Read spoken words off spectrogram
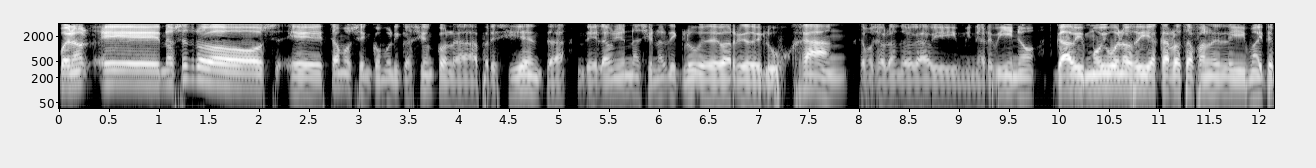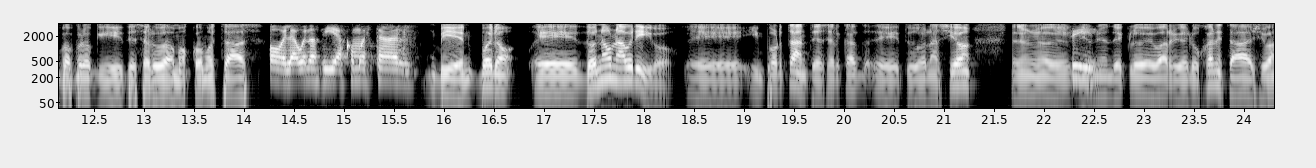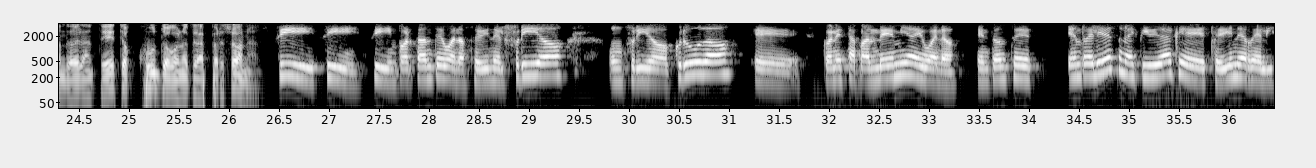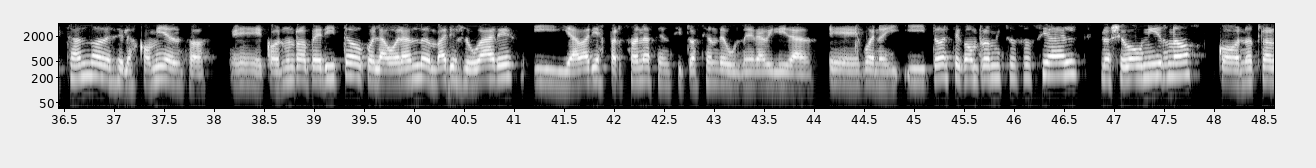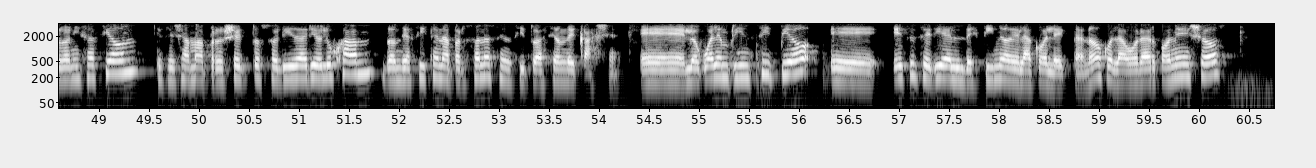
Bueno, eh, nosotros eh, estamos en comunicación con la presidenta de la Unión Nacional de Clubes de Barrio de Luján. Estamos hablando de Gaby Minervino. Gaby, muy buenos días. Carlos Tafanelli y Maite Paproqui, te saludamos. ¿Cómo estás? Hola, buenos días. ¿Cómo están? Bien. Bueno, eh, dona un abrigo. Eh, importante acercar eh, tu donación. La Unión de, Unión de Clubes de Barrio de Luján está llevando adelante esto junto con otras personas. Sí, sí, sí. Importante. Bueno, se viene el frío un frío crudo eh, con esta pandemia y bueno, entonces en realidad es una actividad que se viene realizando desde los comienzos, eh, con un roperito colaborando en varios lugares y a varias personas en situación de vulnerabilidad. Eh, bueno, y, y, todo este compromiso social nos llevó a unirnos con otra organización que se llama Proyecto Solidario Luján, donde asisten a personas en situación de calle. Eh, lo cual en principio eh, ese sería el destino de la colecta, ¿no? Colaborar con ellos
